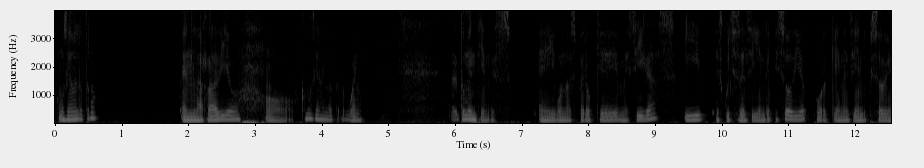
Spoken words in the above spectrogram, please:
¿Cómo se llama el otro? En la radio o... ¿Cómo se llama el otro? Bueno, tú me entiendes. Eh, y bueno, espero que me sigas y escuches el siguiente episodio porque en el siguiente episodio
